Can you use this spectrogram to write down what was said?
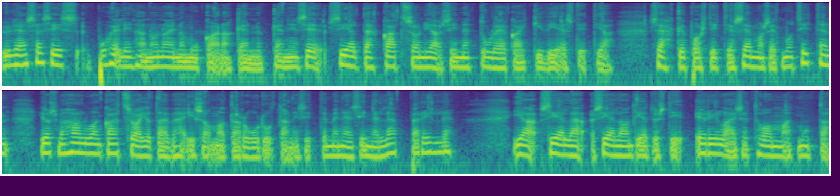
yleensä siis puhelinhan on aina mukana kännykkä, niin se sieltä katson ja sinne tulee kaikki viestit ja sähköpostit ja semmoiset. Mutta sitten jos mä haluan katsoa jotain vähän isommalta ruudulta, niin sitten menen sinne läppärille – ja siellä, siellä on tietysti erilaiset hommat, mutta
